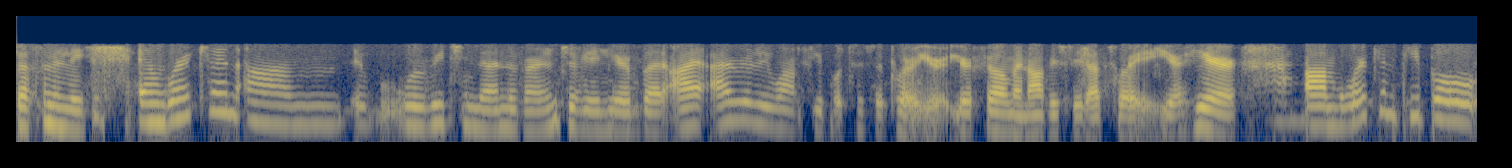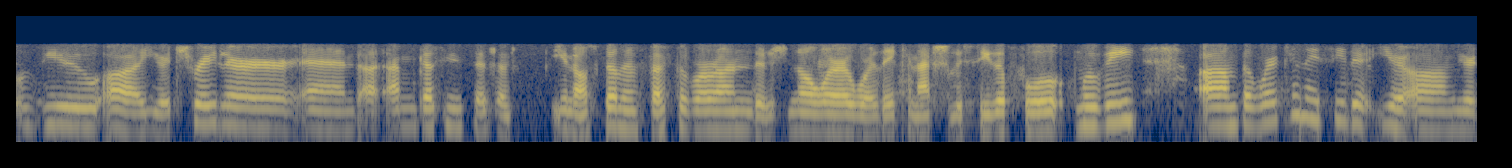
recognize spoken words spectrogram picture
Definitely. And where can um we're reaching the end of our interview here, but I I really want people to support your your film and obviously that's why you're here. Um where can people view uh your trailer and uh, I'm guessing since it's you know still in festival run there's nowhere where they can actually see the full movie. Um but where can they see the, your um your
